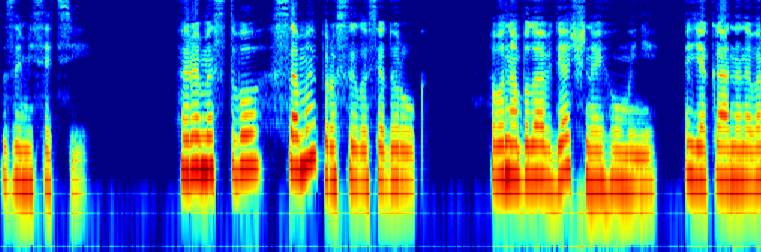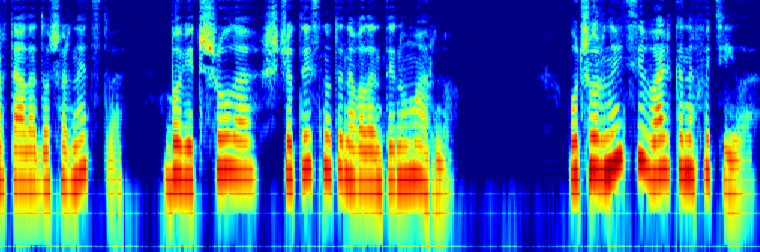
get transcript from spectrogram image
за місяці. Ремество саме просилося до рук. Вона була вдячна Ігумені, яка не навертала до чернецтва, бо відчула, що тиснути на Валентину марно. У чорниці Валька не хотіла.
